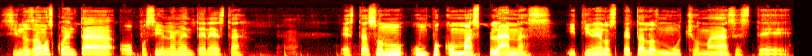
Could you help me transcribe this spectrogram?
Si nos damos cuenta, o posiblemente en esta, estas son un, un poco más planas y tienen los pétalos mucho más, este,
